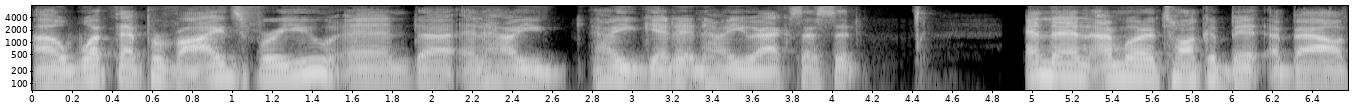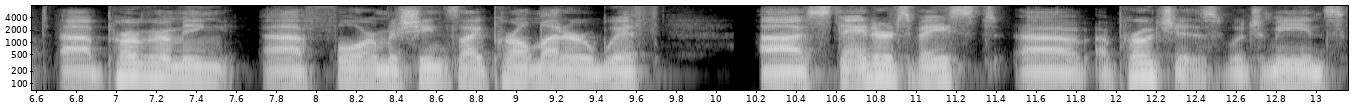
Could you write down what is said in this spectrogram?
uh, what that provides for you and uh, and how you how you get it and how you access it. And then I'm going to talk a bit about uh, programming uh, for machines like Perlmutter with uh, standards-based uh, approaches, which means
